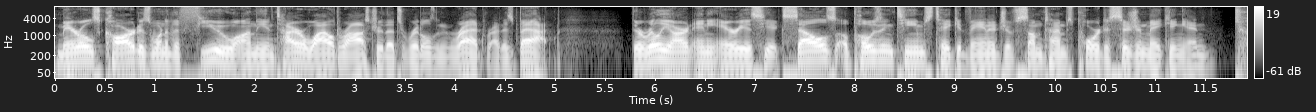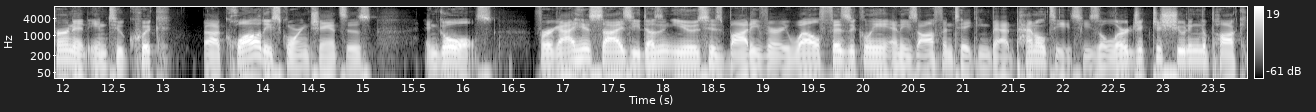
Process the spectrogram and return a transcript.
Merrill's card is one of the few on the entire Wild roster that's riddled in red. Red is bad. There really aren't any areas he excels. Opposing teams take advantage of sometimes poor decision making and turn it into quick uh, quality scoring chances and goals. For a guy his size, he doesn't use his body very well physically, and he's often taking bad penalties. He's allergic to shooting the puck,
